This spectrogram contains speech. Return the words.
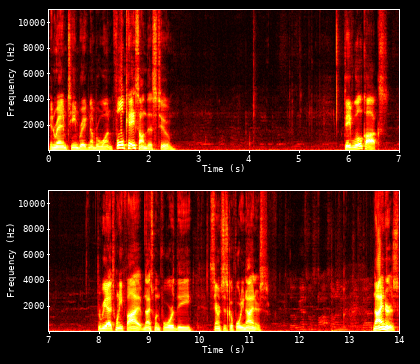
in random team break number one. Full case on this, too. Dave Wilcox, 3 out of 25. Nice one for the San Francisco 49ers. So we get some spots on these breaks, guys. Niners,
